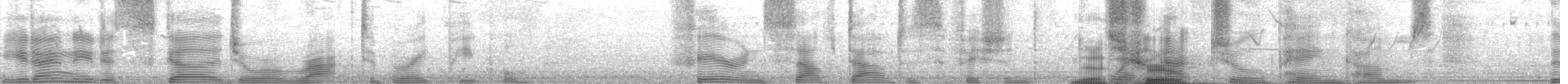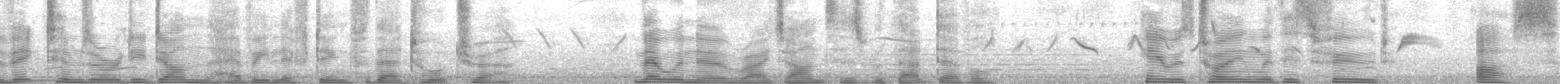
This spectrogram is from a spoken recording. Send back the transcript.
You don't need a scourge or a rack to break people. Fear and self-doubt is sufficient. That's when true. actual pain comes, the victim's already done the heavy lifting for their torturer. There were no right answers with that devil. He was toying with his food. Us.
